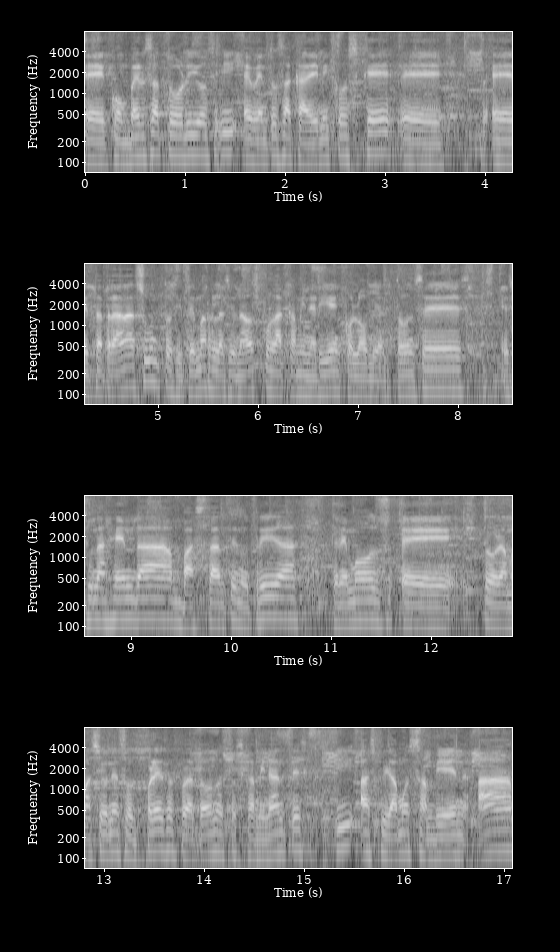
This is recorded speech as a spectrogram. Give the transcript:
eh, conversatorios y eventos académicos que tratarán asuntos y temas relacionados con la caminería en Colombia. Entonces es una agenda bastante nutrida, tenemos eh, programaciones sorpresas para todos nuestros caminantes y aspiramos también a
